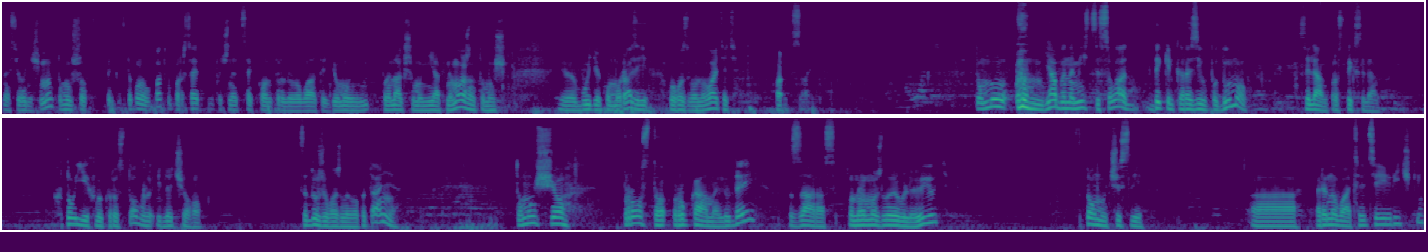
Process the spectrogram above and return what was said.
на сьогоднішній момент, тому що в, такому випадку Парксайд почне це контролювати. Йому по-інакшому ніяк не можна, тому що е, в будь-якому разі кого звинуватять Парксайд. Тому я би на місці села декілька разів подумав, селян, простих селян, хто їх використовує і для чого. Це дуже важливе питання, тому що просто руками людей зараз унеможливлюють, в тому числі реновацію цієї річки,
